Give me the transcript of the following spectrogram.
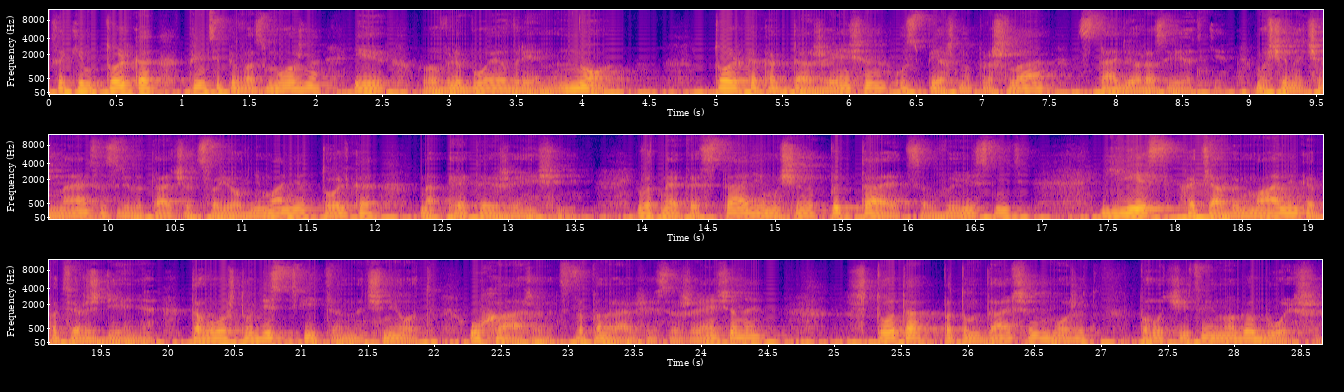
с каким только, в принципе, возможно и в любое время. Но только когда женщина успешно прошла стадию разведки, мужчина начинает сосредотачивать свое внимание только на этой женщине. И вот на этой стадии мужчина пытается выяснить, есть хотя бы маленькое подтверждение того, что он действительно начнет ухаживать за понравившейся женщиной, что-то потом дальше может получиться немного больше.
